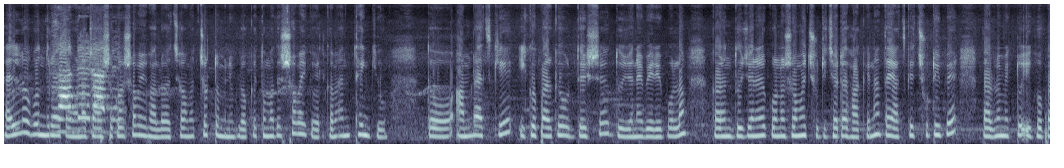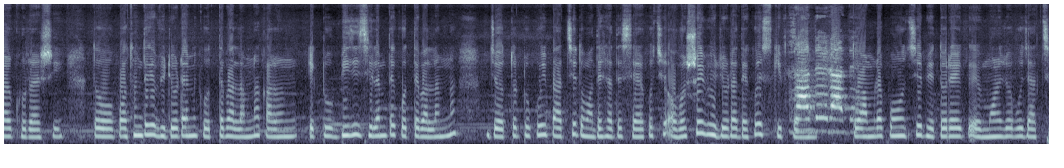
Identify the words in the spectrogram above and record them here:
হ্যালো বন্ধুরা কেমন আছো? আশা করি সবাই ভালো আছো। আমার ছোট্ট মিনি ব্লগে তোমাদের সবাইকে ওয়েলকাম অ্যান্ড থ্যাংক ইউ তো আমরা আজকে ইকো পার্কের উদ্দেশ্যে দুজনে বেরিয়ে পড়লাম কারণ দুজনের কোনো সময় ছুটি ছাটা থাকে না তাই আজকে ছুটি পেয়ে ভাবলাম একটু ইকো পার্ক ঘুরে আসি। তো প্রথম থেকে ভিডিওটা আমি করতে পারলাম না কারণ একটু বিজি ছিলাম তাই করতে পারলাম না। যতটুকুই পাচ্ছি তোমাদের সাথে শেয়ার করছি অবশ্যই ভিডিওটা দেখো স্কিপ করো তো আমরা পৌঁছে ভেতরে মনোজবাবু যাচ্ছে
